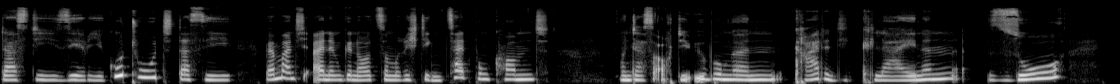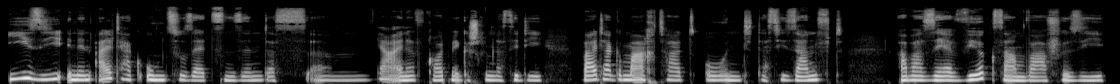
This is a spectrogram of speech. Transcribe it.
dass die Serie gut tut, dass sie bei manch einem genau zum richtigen Zeitpunkt kommt und dass auch die Übungen, gerade die kleinen, so easy in den Alltag umzusetzen sind. Dass ähm, ja eine Frau hat mir geschrieben, dass sie die weitergemacht hat und dass sie sanft, aber sehr wirksam war für sie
